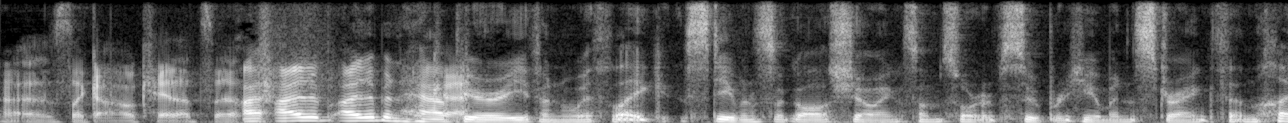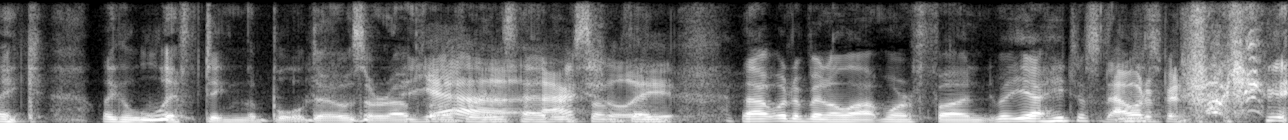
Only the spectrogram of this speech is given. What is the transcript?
Uh, it's like, oh, okay, that's it. I, I'd have, I'd have been happier even with like Steven Seagal showing some sort of superhuman strength and like like lifting the bulldozer up Yeah, over his head or something. That would have been a lot more fun. But yeah, he just that would have been fucking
